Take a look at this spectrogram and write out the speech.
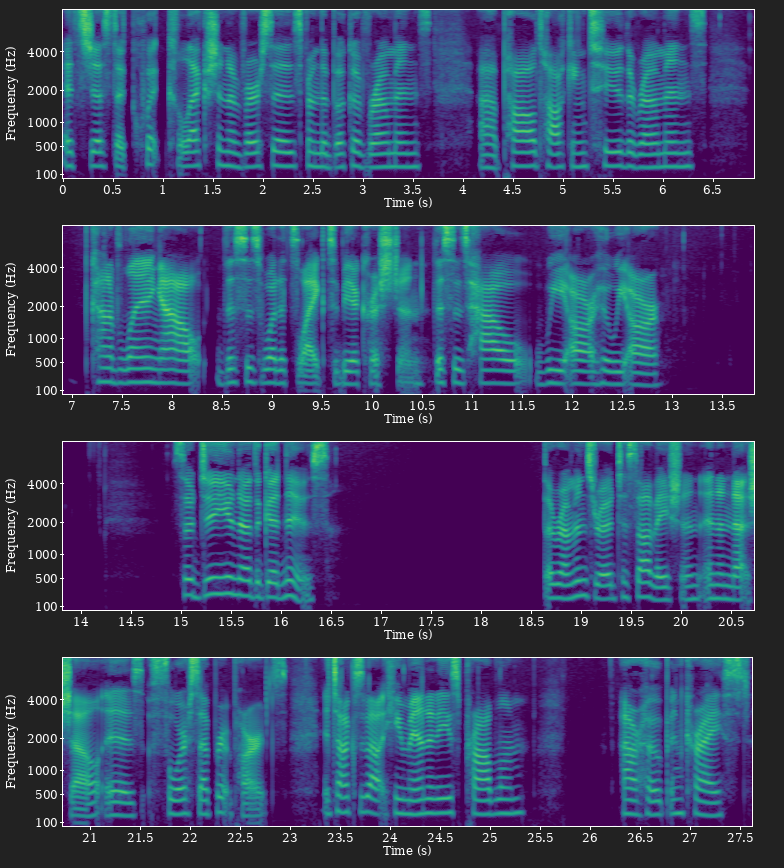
It's just a quick collection of verses from the book of Romans. Uh, Paul talking to the Romans, kind of laying out this is what it's like to be a Christian. This is how we are who we are. So, do you know the good news? The Romans Road to Salvation, in a nutshell, is four separate parts. It talks about humanity's problem, our hope in Christ,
